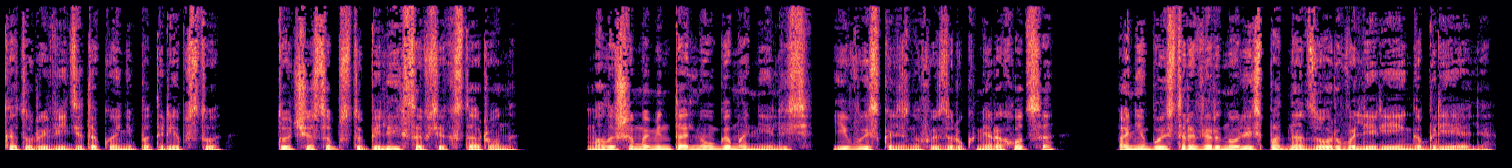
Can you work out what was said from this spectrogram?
которые, видя такое непотребство, тотчас обступили их со всех сторон. Малыши моментально угомонились, и, выскользнув из рук мироходца, они быстро вернулись под надзор Валерии и Габриэля.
